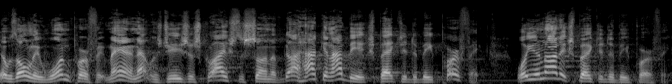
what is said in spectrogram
There was only one perfect man, and that was Jesus Christ, the Son of God. How can I be expected to be perfect? Well, you're not expected to be perfect.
